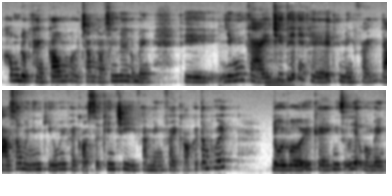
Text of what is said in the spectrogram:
không được thành công ở trong nhóm sinh viên của mình. Thì những cái chi tiết như thế thì mình phải đào sâu mình nghiên cứu mình phải có sự kiên trì và mình phải có cái tâm huyết đối với cái dữ liệu của mình.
